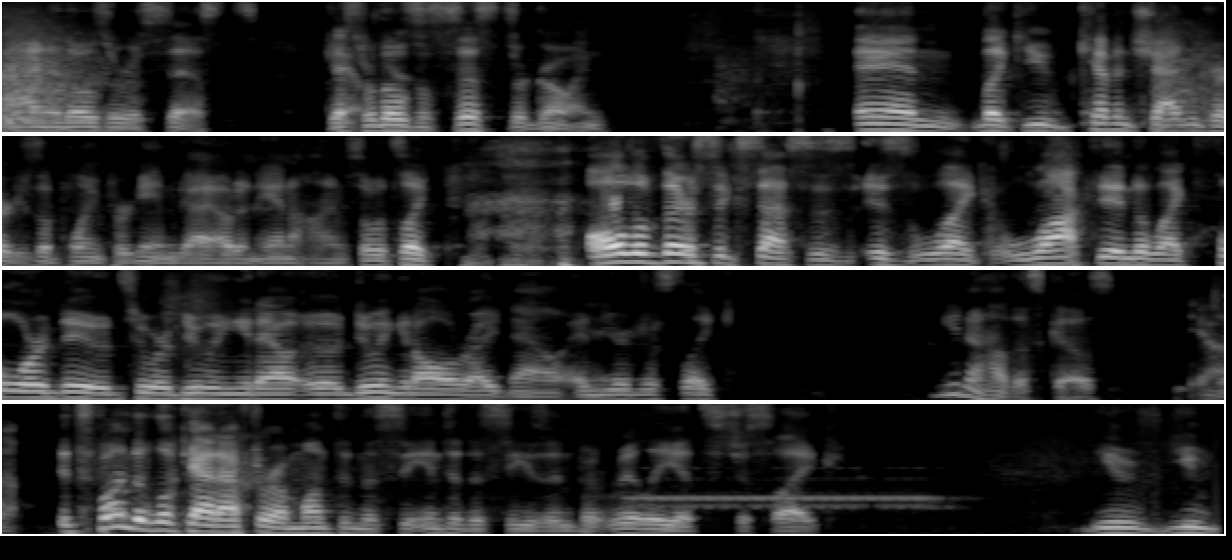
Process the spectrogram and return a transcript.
Nine of those are assists. Guess yeah. where those assists are going? And like you kevin shattenkirk is a point per game guy out in anaheim so it's like all of their successes is, is like locked into like four dudes who are doing it out uh, doing it all right now and you're just like you know how this goes. Yeah. It's fun to look at after a month in the into the season but really it's just like you you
